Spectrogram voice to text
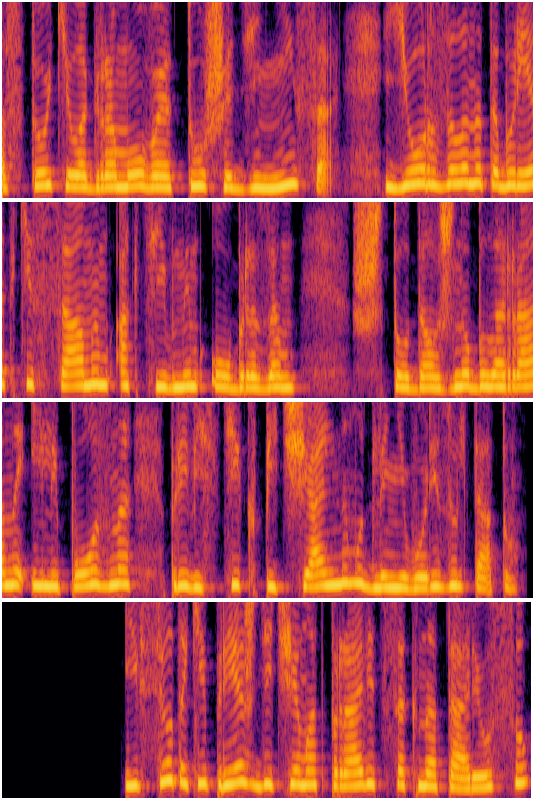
100-килограммовая туша Дениса ерзала на табуретке самым активным образом, что должно было рано или поздно привести к печальному для него результату. И все-таки прежде чем отправиться к нотариусу,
